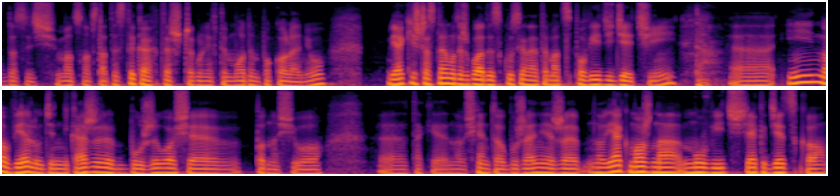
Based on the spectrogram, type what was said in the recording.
dosyć mocno w statystykach, też szczególnie w tym młodym pokoleniu. Jakiś czas temu też była dyskusja na temat spowiedzi dzieci tak. E, i no, wielu dziennikarzy burzyło się, podnosiło e, takie no, święte oburzenie, że no, jak można mówić, jak dziecko,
